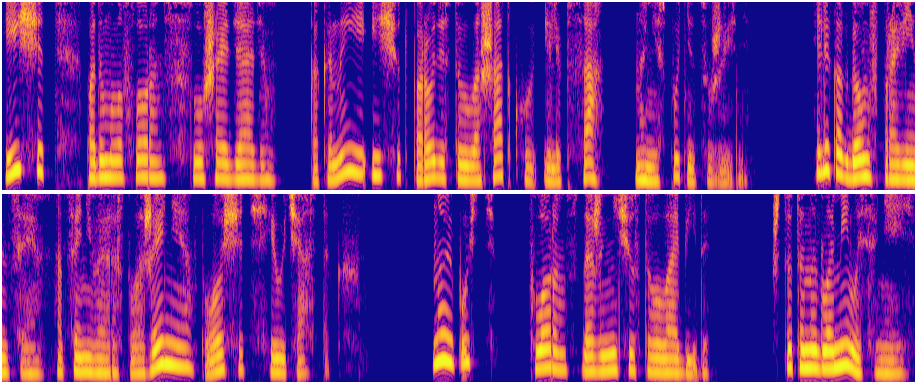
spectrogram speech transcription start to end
«Ищет», — подумала Флоренс, слушая дядю, как иные ищут породистую лошадку или пса, но не спутницу жизни. Или как дом в провинции, оценивая расположение, площадь и участок. Ну и пусть. Флоренс даже не чувствовала обиды. Что-то надломилось в ней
